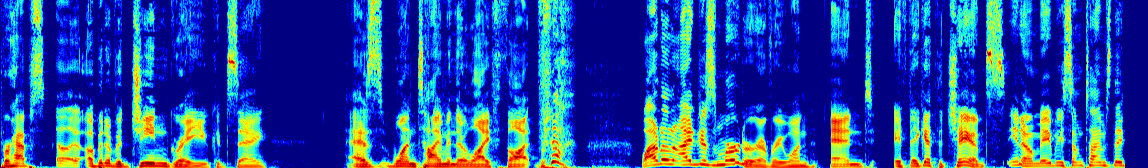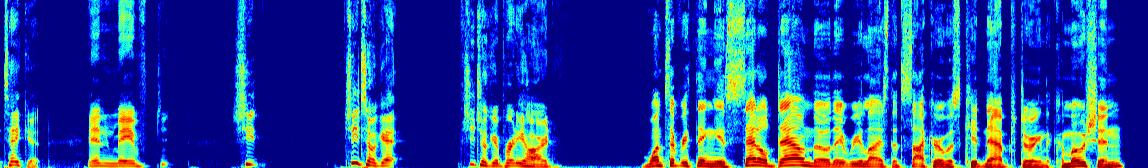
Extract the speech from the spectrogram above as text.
perhaps a-, a bit of a Jean Grey, you could say, as one time in their life thought, why don't I just murder everyone? And if they get the chance, you know, maybe sometimes they take it. And Maeve, she, she took it. She took it pretty hard. Once everything is settled down, though, they realize that Sakura was kidnapped during the commotion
